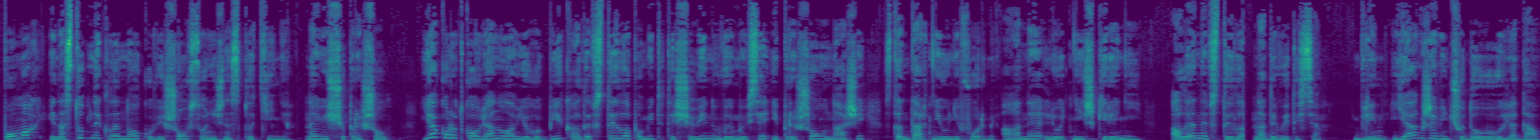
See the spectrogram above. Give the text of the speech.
Помах і наступний клинок увійшов в сонячне сплетіння. Навіщо прийшов? Я коротко оглянула в його бік, але встигла помітити, що він вимився і прийшов у нашій стандартній уніформі, а не льотній шкіряній, але не встигла надивитися. Блін, як же він чудово виглядав.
